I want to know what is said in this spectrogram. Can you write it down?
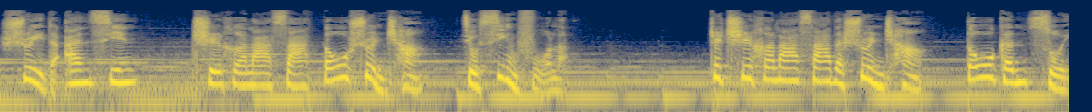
睡得安心。”吃喝拉撒都顺畅，就幸福了。这吃喝拉撒的顺畅都跟嘴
